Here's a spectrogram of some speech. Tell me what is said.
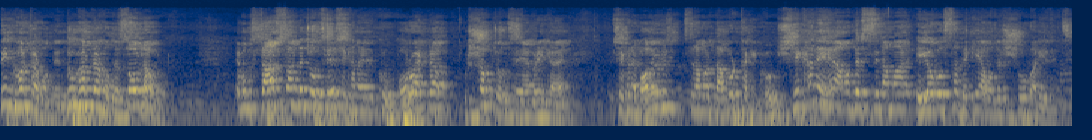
তিন ঘণ্টার মধ্যে দু ঘণ্টার মধ্যে সোল্ড আউট এবং স্টার সানডে চলছে সেখানে খুব বড় একটা উৎসব চলছে আমেরিকায়। সেখানে বলিউড সিনেমার দাপট থাকে খুব। সেখানে আমাদের সিনেমার এই অবস্থা দেখে আমাদের শো বাড়িয়ে দিচ্ছে।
